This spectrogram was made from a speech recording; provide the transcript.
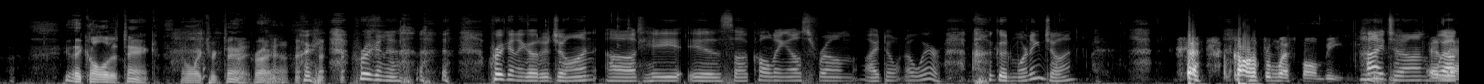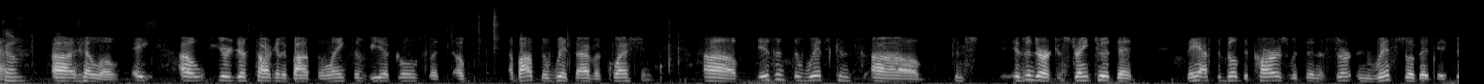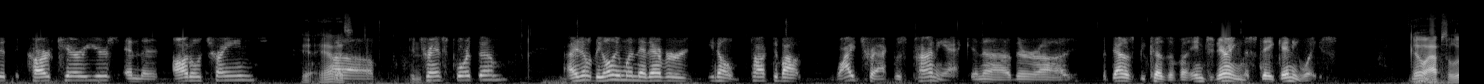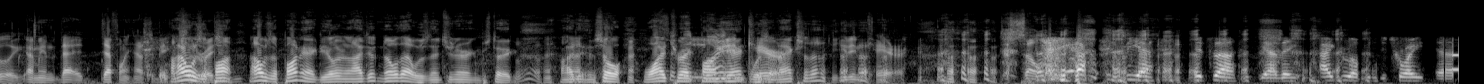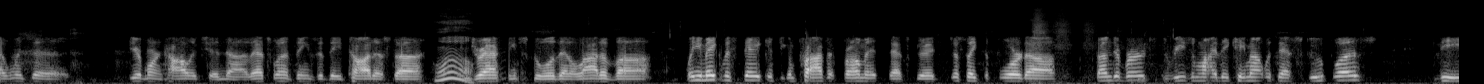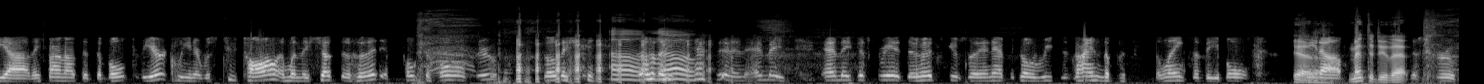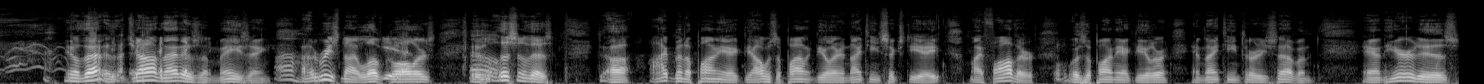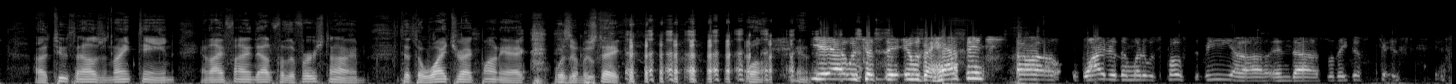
They call it a tank, an electric tank, right? Yeah. we're gonna we're gonna go to John. Uh, he is uh, calling us from I don't know where. Good morning, John. I'm calling from West Palm Beach. Hi, John. And, uh, Welcome. Uh, hello. Hey, uh, you're just talking about the length of vehicles, but uh, about the width, I have a question. Uh, isn't the width cons- uh, cons- isn't there a constraint to it that they have to build the cars within a certain width so that they fit the car carriers and the auto trains Yeah, yeah that's, uh, to transport them? I know the only one that ever you know talked about wide track was Pontiac, and uh, they're uh, but that was because of an engineering mistake, anyways. oh, absolutely. I mean, that definitely has to be. I was a. Pon- I was a Pontiac dealer, and I didn't know that was an engineering mistake. I didn't, so wide That's a track. Pontiac You was an accident. You didn't care. Just sell it. yeah, yeah, it's uh, yeah. They, I grew up in Detroit. Uh, went to Dearborn College, and uh, that's one of the things that they taught us uh, Wow. in drafting school. That a lot of uh, when you make a mistake, if you can profit from it, that's good. Just like the Florida Thunderbirds, the reason why they came out with that scoop was the uh, they found out that the bolt to the air cleaner was too tall, and when they shut the hood, it poked a hole through. So they Oh, so they no. tested it, and they and they just created the hood scoop, so they didn't have to go redesign the the length of the bolt. Yeah, clean up meant to do that. the screw. You know that is John. That is amazing. Uh, the reason I love Yeah. callers is Oh. listen to this. Uh, I've been a Pontiac. Dealer. I was a Pontiac dealer in 1968. My father was a Pontiac dealer in 1937, and here it is, uh, 2019, and I find out for the first time that the wide track Pontiac was a mistake. well, Yeah, it was just it was a half inch uh, wider than what it was supposed to be, uh, and uh, so they just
